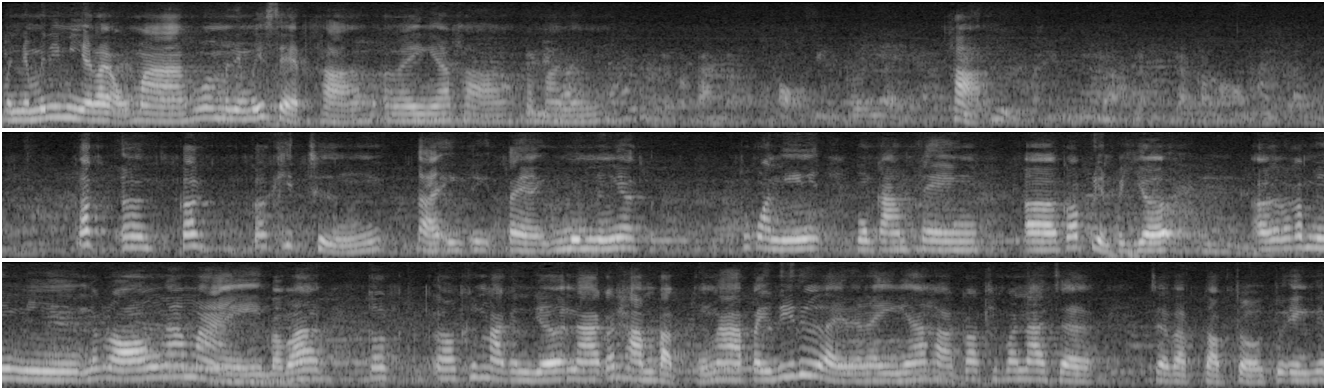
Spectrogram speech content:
มันยังไม่ได้มีอะไรออกมา เพราะว่ามันยังไม่เสร็จค่ะ อะไรอย่างเงี้ยค่ะ ประมาณนั้นถ้าพูดถึงเรื่องของการแบบออกซิงเกิลอะไรอย่างเงี้ยค่ะคิดถึงไหมมีแบบอยากอยากกลับมาออกซิงเกิลไหมก็เอ่อก็ก็คิดถึงแต่อีกอีกแต่อีกมุมนึงเนี่ยทุกวันนี้วงการเพลงเอ่อก็เปลี่ยนไปเยอะเอ่อแล้วก็มีมีนักร้องหน้าใหม่แบบว่าก็ก็ขึ้นมากันเยอะนาก็ทำแบบของนาไปเรื่อยๆอะไรอย่างเงี้ยค่ะ ก็คิดว่าน่าจะ จะแบบตอบโจทย์ตัวเองได้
